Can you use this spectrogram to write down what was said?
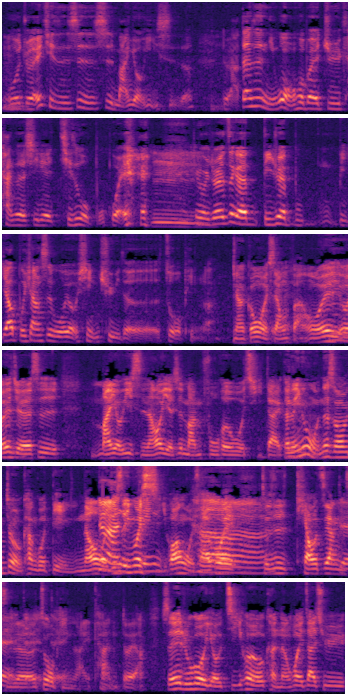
嗯、我觉得诶其实是是蛮有意思的，对啊。但是你问我会不会继续看这个系列，其实我不会，嗯，因为我觉得这个的确不比较不像是我有兴趣的作品了。那跟我相反，我也我也觉得是。蛮有意思，然后也是蛮符合我期待。可能因为我那时候就有看过电影，然后我就是因为喜欢，我才会就是挑这样子的作品来看。对啊，所以如果有机会，我可能会再去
